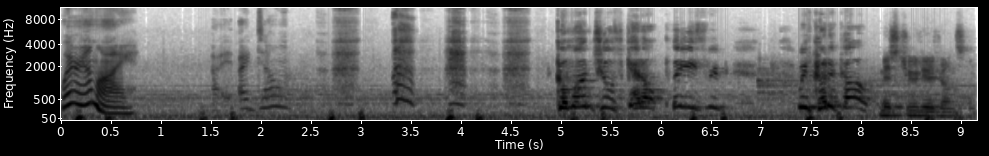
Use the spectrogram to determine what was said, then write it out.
Where am I? I, I don't. Come on, Jules, get up, please. We've, we've got to go. Miss Julia Johnson,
